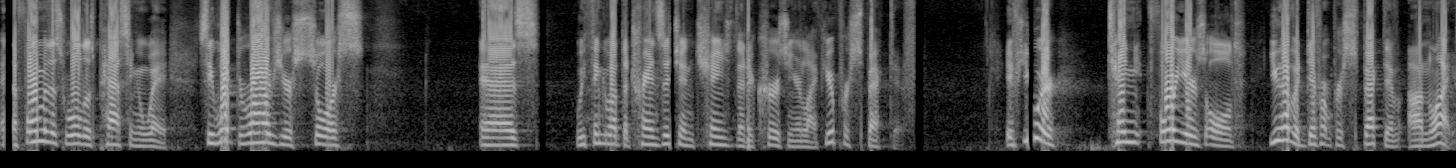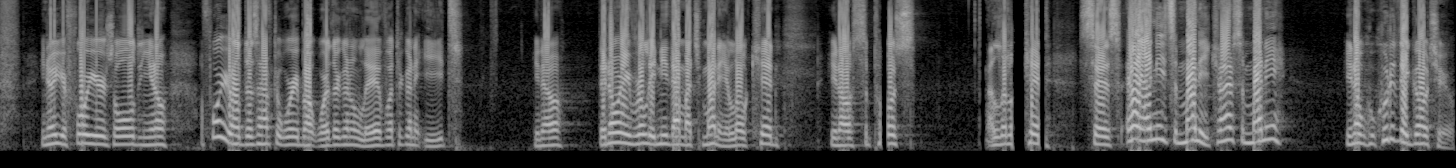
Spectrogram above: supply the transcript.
and the form of this world is passing away. See, what drives your source as we think about the transition change that occurs in your life? Your perspective. If you were 10, four years old, you have a different perspective on life. You know, you're four years old, and you know, a four year old doesn't have to worry about where they're going to live, what they're going to eat. You know, they don't even really need that much money. A little kid, you know, suppose a little kid says, Hey, I need some money. Can I have some money? You know, who, who did they go to?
